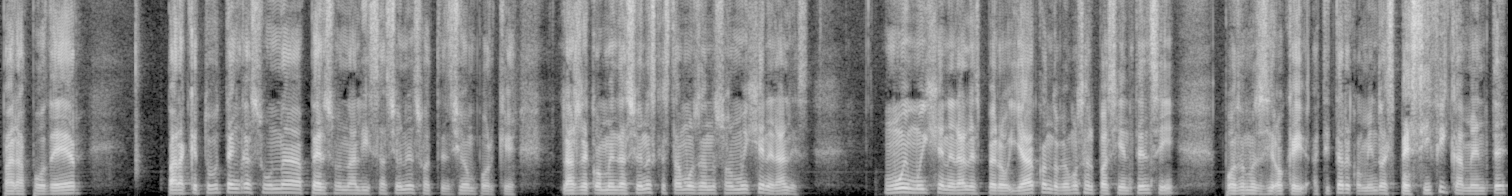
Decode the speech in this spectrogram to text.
para poder para que tú tengas una personalización en su atención, porque las recomendaciones que estamos dando son muy generales, muy, muy generales, pero ya cuando vemos al paciente en sí, podemos decir, ok, a ti te recomiendo específicamente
